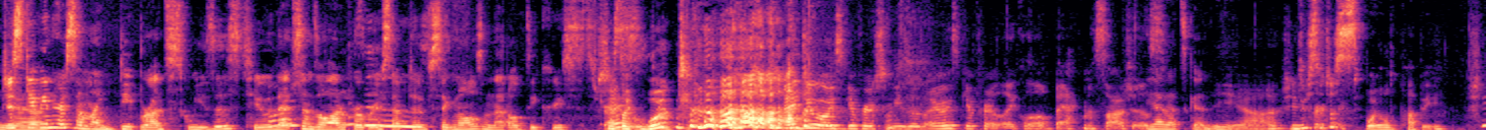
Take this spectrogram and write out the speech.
Just Yeah. giving her some like deep broad squeezes too. Oh, that sends a lot of proprioceptive signals, and that'll decrease stress. She's like, what? I do always give her squeezes. I always give her like little back massages. yeah, that's good. yeah. She's You're such a spoiled puppy. she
